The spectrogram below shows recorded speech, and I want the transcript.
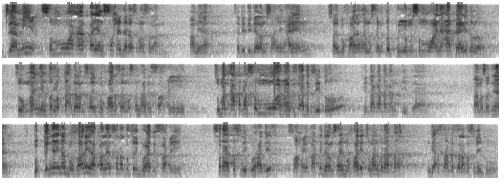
jami' semua apa yang sahih dari Rasulullah SAW. Paham ya? Jadi di dalam sahihain, Sahih Bukhari dan Muslim itu belum semuanya ada gitu loh. Cuman yang terletak dalam Sahih Bukhari dan Muslim hadis sahih. Cuman apakah semua hadis ada di situ? Kita katakan tidak. Paham maksudnya? Buktinya Imam Bukhari hafalnya 100 ribu hadis sahih. 100 ribu hadis sahih. Tapi dalam Sahih Bukhari cuma berapa? Enggak sampai 100 ribu.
